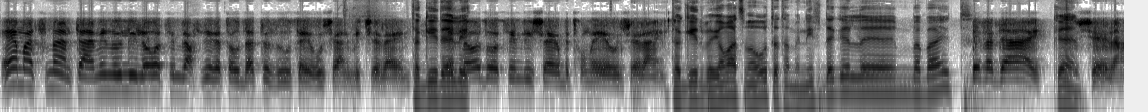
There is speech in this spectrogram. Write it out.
הם עצמם, תאמינו לי, לא רוצים להחזיר את תעודת הזהות הירושלמית שלהם. תגיד, הם אלי- מאוד רוצים להישאר בתחומי ירושלים. תגיד, ביום העצמאות אתה מניף דגל אה, בבית? בוודאי, כן. זו שאלה.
